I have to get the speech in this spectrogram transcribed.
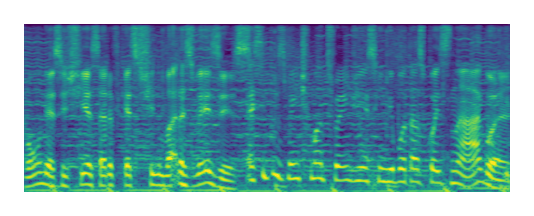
bom de assistir, é sério, eu fiquei assistindo várias vezes. É simplesmente uma trend assim de botar as coisas na água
